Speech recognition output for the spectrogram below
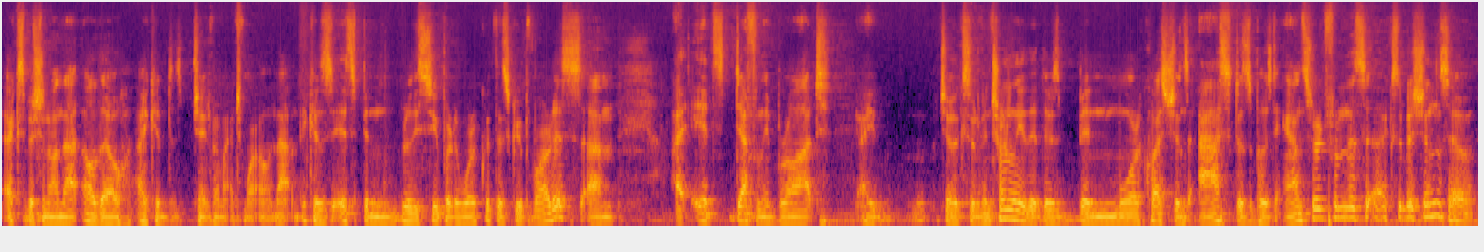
exhibition on that. Although I could change my mind tomorrow on that because it's been really super to work with this group of artists. Um, I, it's definitely brought. I joke sort of internally that there's been more questions asked as opposed to answered from this exhibition. So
